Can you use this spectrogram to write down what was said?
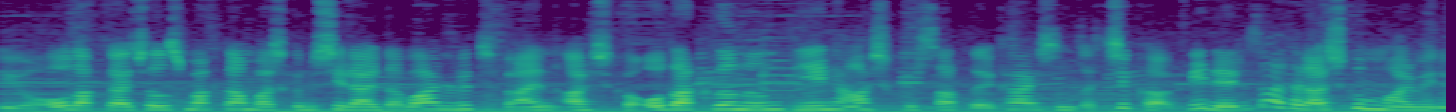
diyor. Oğlaklar çalışmaktan başka bir şeyler de var. Lütfen aşka odaklanın. Yeni aşk fırsatları karşınıza çıkabilir. Zaten aşkım var benim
